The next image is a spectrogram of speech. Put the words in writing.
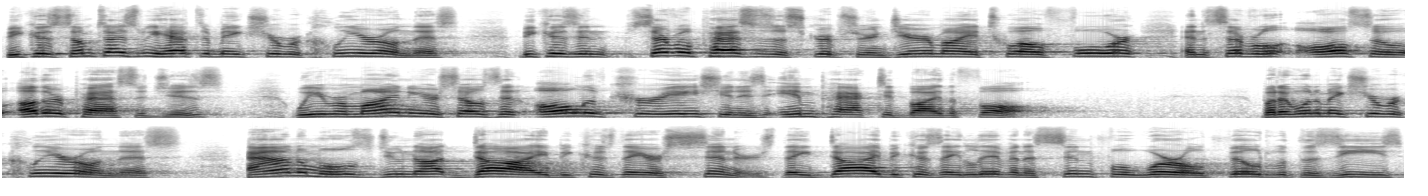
because sometimes we have to make sure we're clear on this because in several passages of scripture in jeremiah 12 4 and several also other passages we reminding ourselves that all of creation is impacted by the fall. But I want to make sure we're clear on this. Animals do not die because they are sinners. They die because they live in a sinful world filled with disease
